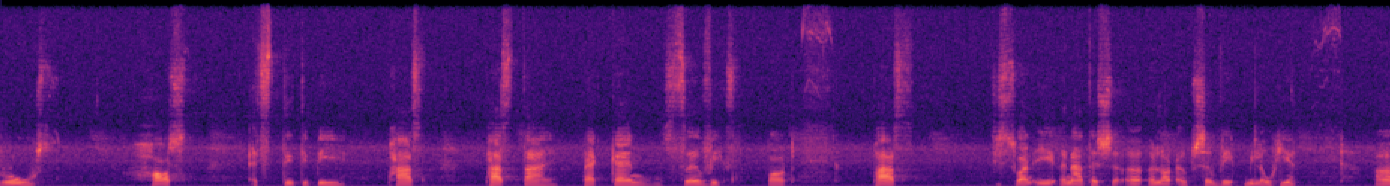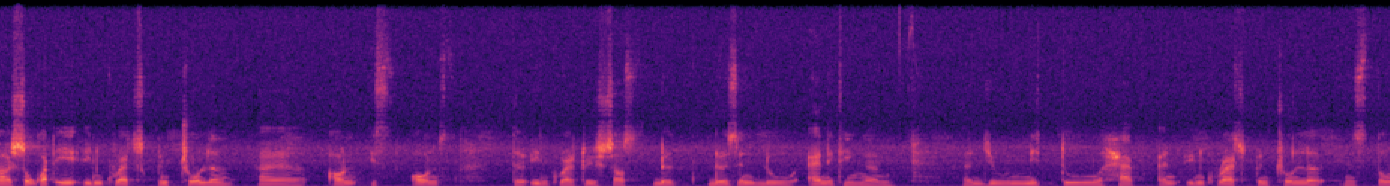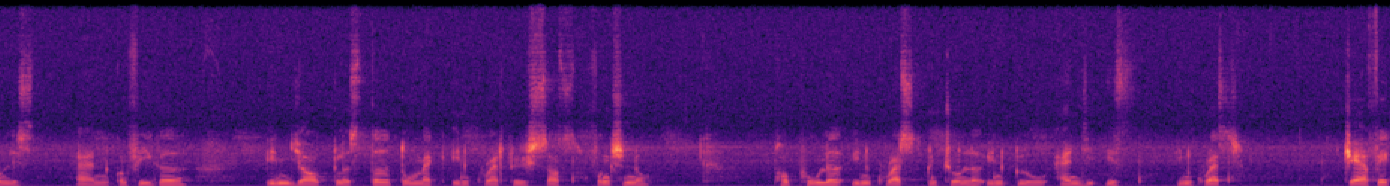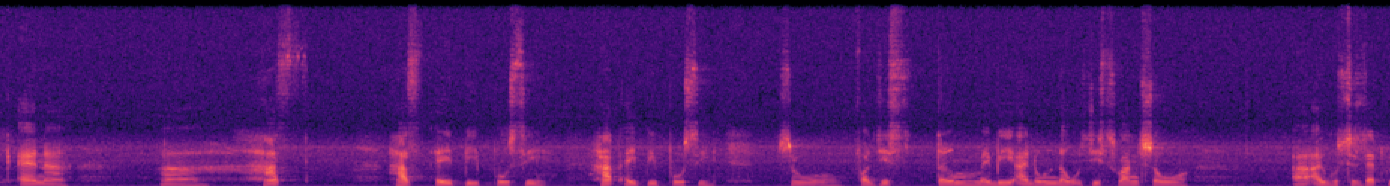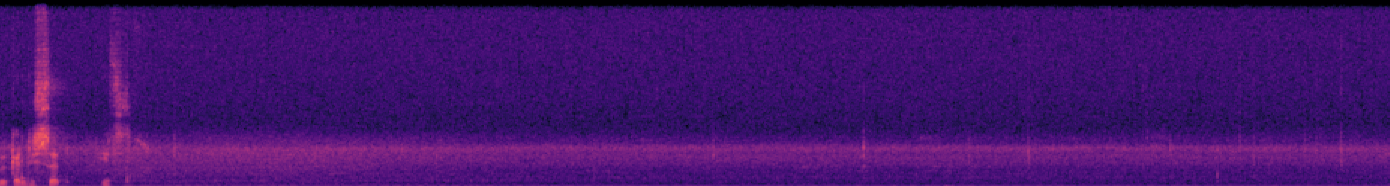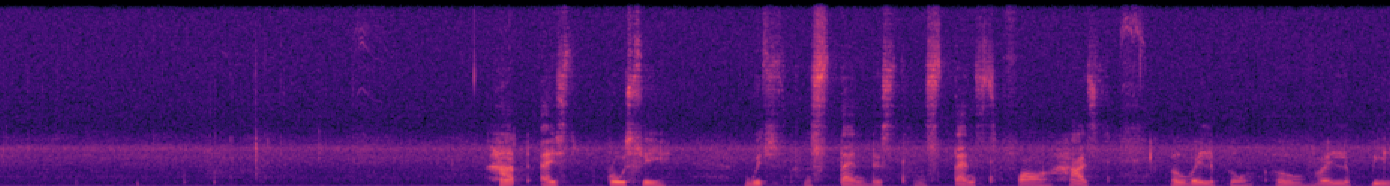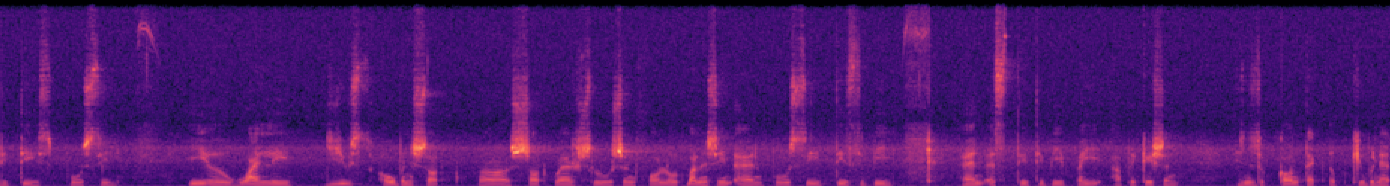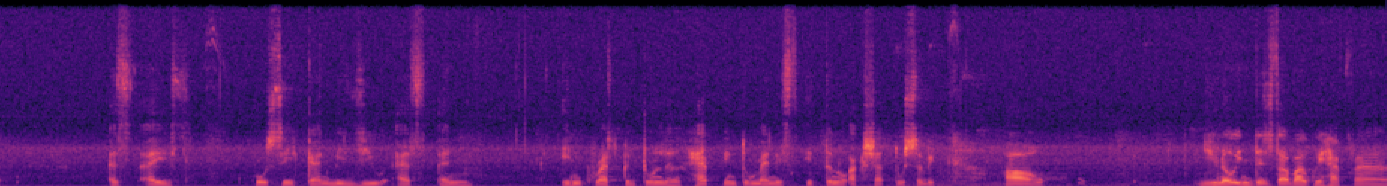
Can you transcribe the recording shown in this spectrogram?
rules host http path path type backend service port path this one is another uh, a lot of service below here. Uh, so what is ingress controller? Uh, on its own the ingress resource do, doesn't do anything and, and you need to have an ingress controller installed and configure in your cluster to make ingress resource functional popular ingress controller include NGINX ingress Traefik and uh, uh, has has AP proxy has AP proxy so for this term maybe I don't know this one so uh, I would suggest we can research it proxy which stands stands for highest available availability proxy is a widely used open source uh, software solution for load balancing and proxy TCP and HTTP application in the context of Kubernetes. As a proxy can be used as an ingress controller helping to manage internal access to service uh, you know in the java we have uh,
